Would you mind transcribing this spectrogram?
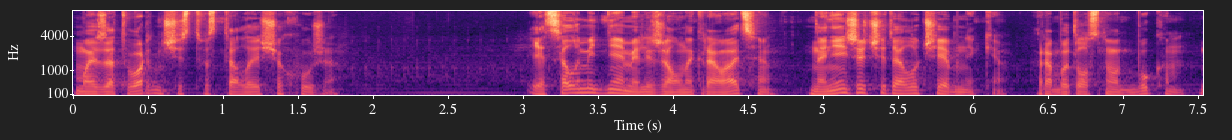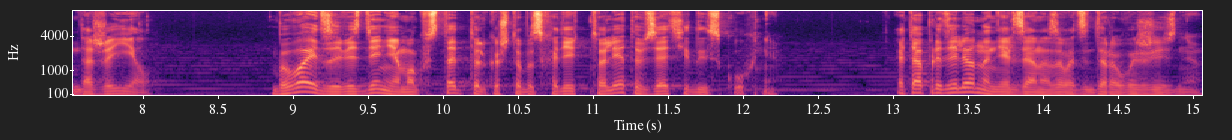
мое затворничество стало еще хуже. Я целыми днями лежал на кровати, на ней же читал учебники, работал с ноутбуком, даже ел. Бывает, за весь день я мог встать только чтобы сходить в туалет и взять еды с кухни. Это определенно нельзя называть здоровой жизнью.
